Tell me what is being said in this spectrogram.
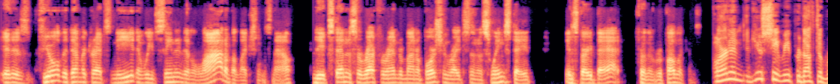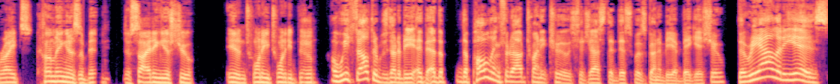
it is fuel the Democrats need, and we've seen it in a lot of elections now. The extent of a referendum on abortion rights in a swing state is very bad for the Republicans. Arnon, did you see reproductive rights coming as a big deciding issue in 2022? Oh, we felt it was going to be uh, the the polling throughout 22 suggested this was going to be a big issue. The reality is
